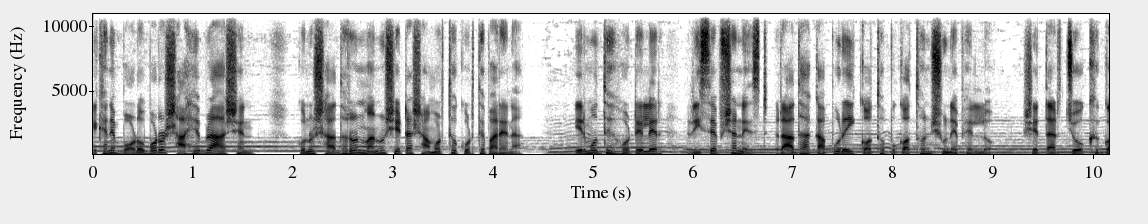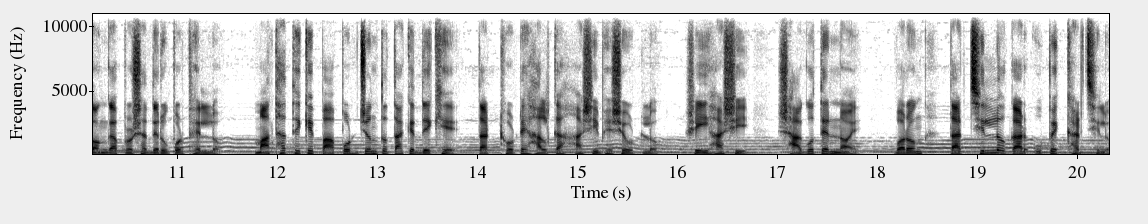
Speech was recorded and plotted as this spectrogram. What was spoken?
এখানে বড় বড় সাহেবরা আসেন। কোনো সাধারণ মানুষ এটা সামর্থ্য করতে পারে না। এর মধ্যে হোটেলের রিসেপশনিস্ট রাধা কাপুর এই কথোপকথন শুনে ফেলল। সে তার চোখ গঙ্গা প্রসাদের উপর ফেলল। মাথা থেকে পা পর্যন্ত তাকে দেখে তার ঠোঁটে হালকা হাসি ভেসে উঠল। সেই হাসি স্বাগতের নয়, বরং তার ছিল্লকার উপেক্ষার ছিল।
